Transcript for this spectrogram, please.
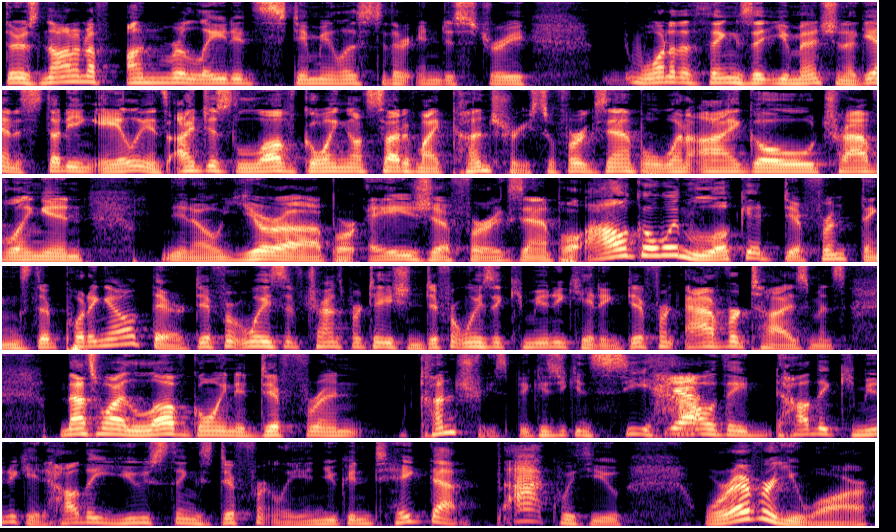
There's not enough unrelated stimulus to their industry. One of the things that you mentioned, again, is studying aliens. I just love going outside of my country. So, for example, when I go traveling in, you know, Europe or Asia, for example, I'll go and look at different things they're putting out there, different ways of transportation, different ways of communicating, different advertisements. And that's why I love going to different countries because you can see how Yeah. they how they communicate, how they use things differently, and you can take that back with you wherever you are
